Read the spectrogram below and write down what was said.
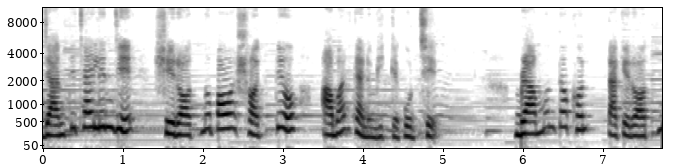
জানতে চাইলেন যে সে রত্ন পাওয়া সত্ত্বেও আবার কেন ভিক্ষা করছে। ব্রাহ্মণ তখন তাকে রত্ন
